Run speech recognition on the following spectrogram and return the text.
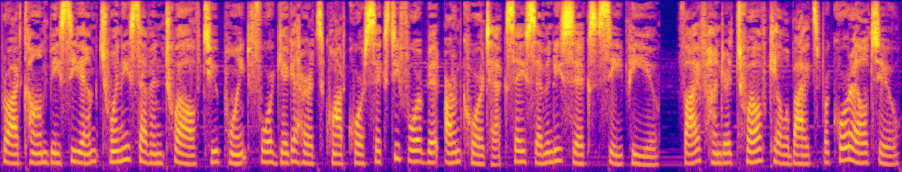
Broadcom BCM 2712 2.4 GHz quad-core 64-bit ARM Cortex A76 CPU, 512 KB per core L2,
